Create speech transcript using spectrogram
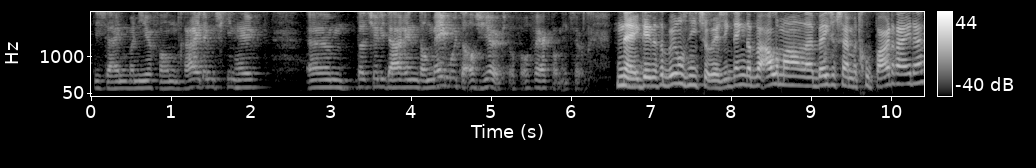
die zijn manier van rijden misschien heeft, ehm, dat jullie daarin dan mee moeten als jeugd? Of, of werkt dat niet zo? Nee, ik denk dat dat bij ons niet zo is. Ik denk dat we allemaal eh, bezig zijn met goed paardrijden.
